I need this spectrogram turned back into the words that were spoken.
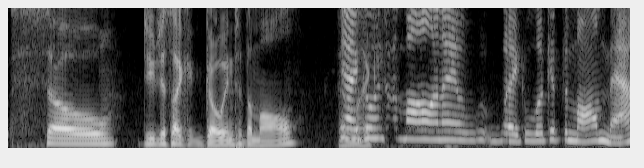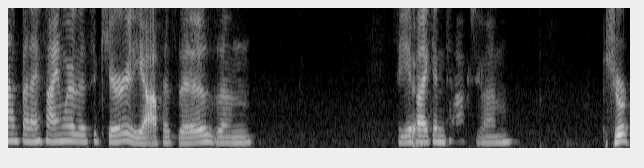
so do you just like go into the mall? and, Yeah, I go like- into the mall and I like look at the mall map and I find where the security office is and see if I can talk to him. Sure.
